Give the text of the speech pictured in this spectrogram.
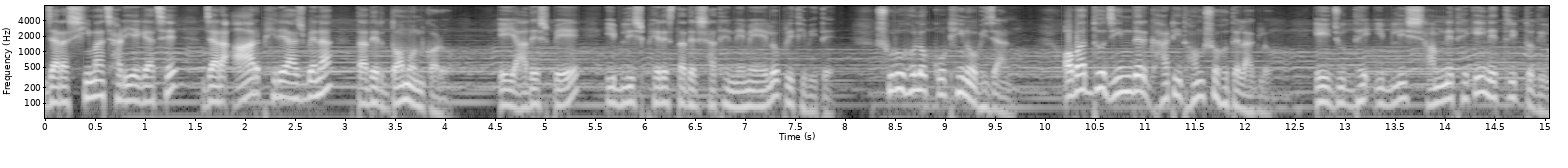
যারা সীমা ছাড়িয়ে গেছে, যারা আর ফিরে আসবে না, তাদের দমন করো। এই আদেশ পেয়ে ইবলিশ ফেরেস্তাদের সাথে নেমে এলো পৃথিবীতে। শুরু হলো কঠিন অভিযান। অবাধ্য জিনদের ঘাঁটি ধ্বংস হতে লাগল। এই যুদ্ধে ইবলিশ সামনে থেকেই নেতৃত্ব দিল।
